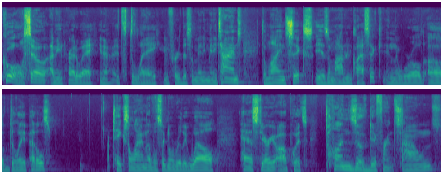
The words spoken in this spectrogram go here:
Cool. So, I mean, right away, you know, it's delay. You've heard this many, many times. The Line 6 is a modern classic in the world of delay pedals. Takes a line level signal really well, has stereo outputs, tons of different sounds.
